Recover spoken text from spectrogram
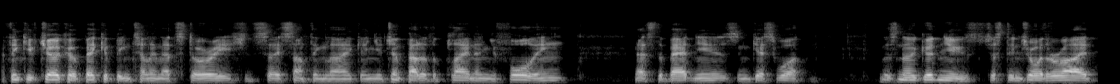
I think if Joko Beck had been telling that story, she'd say something like, and you jump out of the plane and you're falling, that's the bad news, and guess what? There's no good news. Just enjoy the ride.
